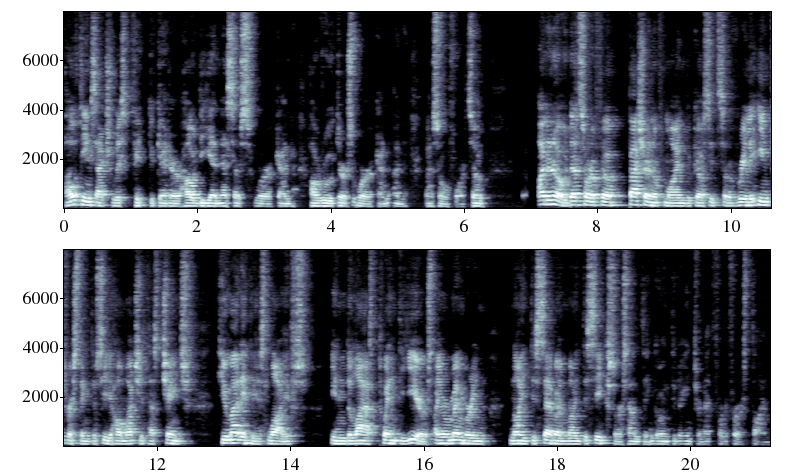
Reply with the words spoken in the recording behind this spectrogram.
how things actually fit together, how DNSs work and how routers work and, and, and so forth. So I don't know, that's sort of a passion of mine because it's sort of really interesting to see how much it has changed humanity's lives in the last 20 years. I remember in 97, 96 or something going to the internet for the first time,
